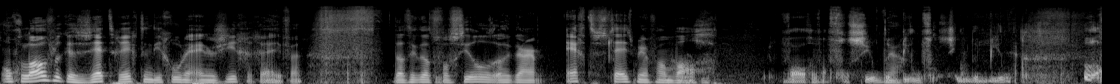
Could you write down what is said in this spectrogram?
ongelooflijke zet richting die groene energie gegeven. Dat ik dat fossiel, dat ik daar echt steeds meer van walg. Walgen van fossiel debiel, fossiel debiel. Oh,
